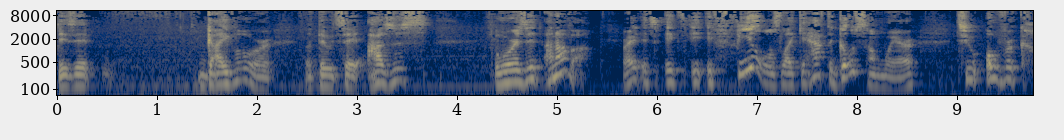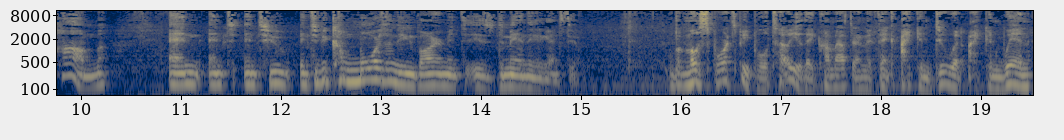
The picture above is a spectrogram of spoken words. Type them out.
Is it Gaiva or they would say Azus, or is it Anava? Right? It's it's it, it feels like you have to go somewhere to overcome and and and to and to become more than the environment is demanding against you. But most sports people will tell you they come out there and they think, I can do it, I can win,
